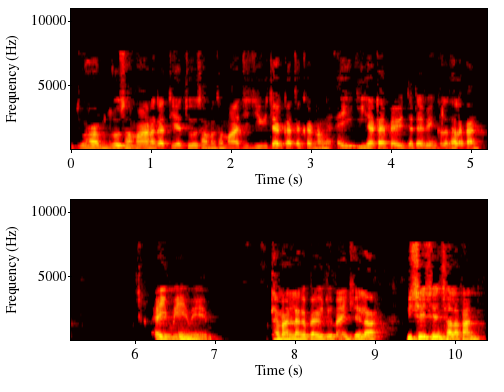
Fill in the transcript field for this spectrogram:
බුදුහාමුදුරුවෝ සමාන ගතිය ඇතුව සම සමාජ ජීවිතයක් ගත කරනවා. ඇයි ගිහට පැවිද්දට වෙන් කළ සලකන්නේ? ඇයි මේ මේ Taman ළඟ පැවිදුණයි කියලා විශේෂයෙන් සලකන්නේ?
